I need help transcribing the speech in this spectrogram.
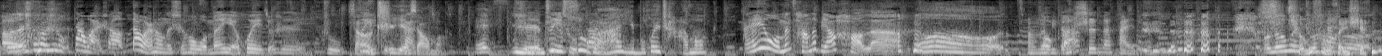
有的时候是大晚上，大晚上的时候，我们也会就是煮想要自己煮吃夜。宵吗？哎，你们自己煮这个宿管阿姨不会查吗？哎呦，我们藏的比较好了，哦，藏的比较深的孩子。我们会城煮好府很深。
